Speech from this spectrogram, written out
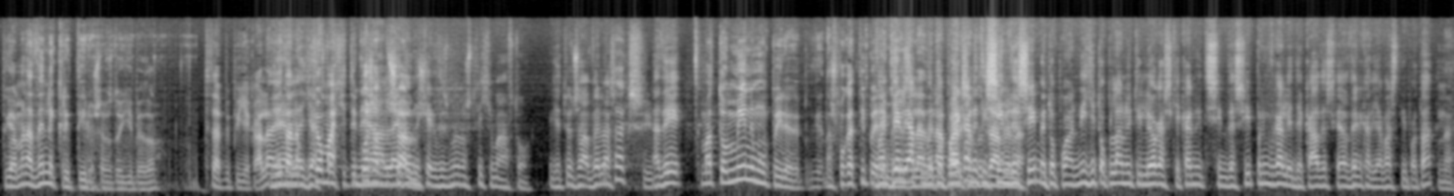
που για μένα δεν είναι κριτήριο σε αυτό το γήπεδο. Τι θα πει πήγε καλά. Ναι, ήταν πιο μαχητικός ναι, από τους άλλους. Ήταν κερδισμένο στοίχημα αυτό. Γιατί ο Τζαβέλας. Δηλαδή... Μα το μήνυμα πήρε. Να σου πω κάτι, τι περίμενε. Δηλαδή, με το που έκανε τη σύνδεση, με το που ανοίγει το πλάνο η τηλεόραση και κάνει τη σύνδεση, πριν βγάλει εντεκάδες και δεν είχα διαβάσει τίποτα. Ναι.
